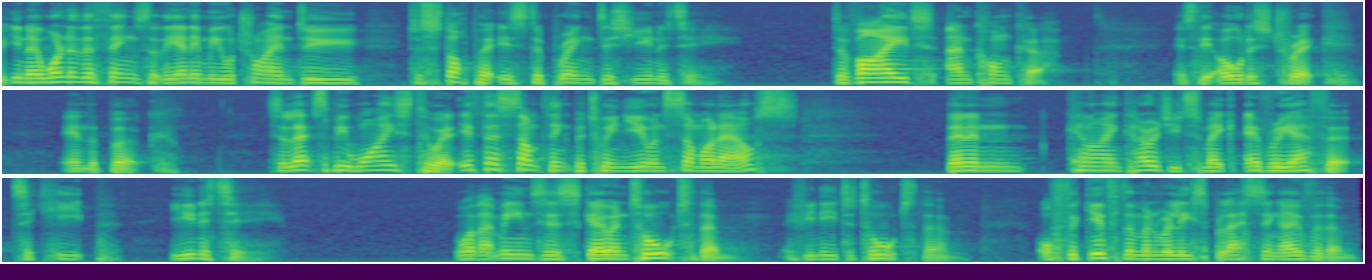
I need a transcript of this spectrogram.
But you know, one of the things that the enemy will try and do to stop it is to bring disunity. Divide and conquer. It's the oldest trick in the book. So let's be wise to it. If there's something between you and someone else, then can I encourage you to make every effort to keep unity? What that means is go and talk to them if you need to talk to them, or forgive them and release blessing over them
